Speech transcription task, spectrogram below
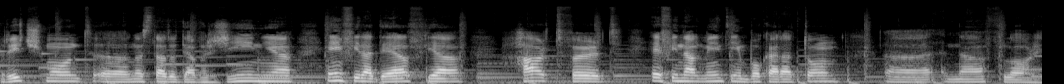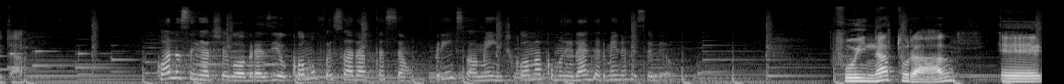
Richmond, uh, no estado da Virgínia, em Filadélfia, Hartford e finalmente em Boca Raton, uh, na Flórida. Quando o senhor chegou ao Brasil, como foi sua adaptação? Principalmente, como a comunidade armênia recebeu? Fui natural e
